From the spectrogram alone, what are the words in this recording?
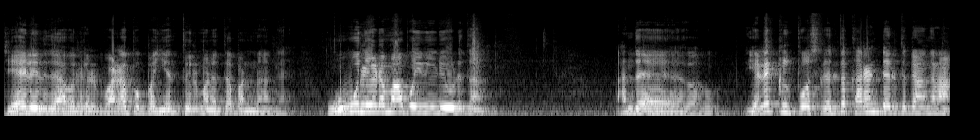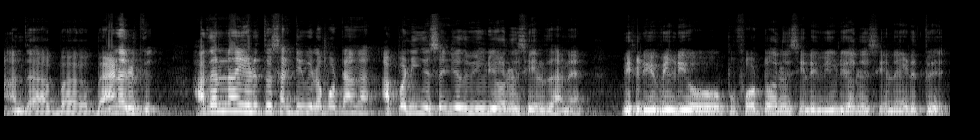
ஜெயலலிதா அவர்கள் வளர்ப்பு பையன் திருமணத்தை பண்ணாங்க. ஒவ்வொரு இடமா போய் வீடியோ எடுத்தாங்க அந்த எலக்ட்ரிக் போஸ்ட்லேருந்து கரண்ட் எடுத்துட்டாங்களாம். அந்த ப- பேனருக்கு அதெல்லாம் எடுத்து சன் டிவியில் போட்டாங்க. அப்போ நீங்கள் செஞ்சது வீடியோ அரசியல் தானே. வீடியோ வீடியோ ஃபோட்டோ அரசியல் வீடியோ அரசியல் எடுத்து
